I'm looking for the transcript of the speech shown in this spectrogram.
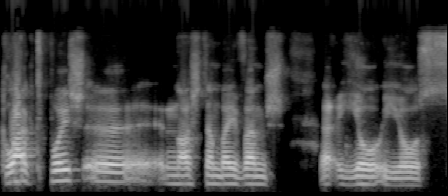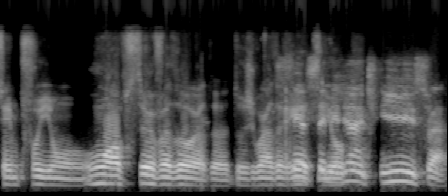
Claro que depois uh, nós também vamos e eu, eu sempre fui um, um observador de, dos guarda-redes. Ser semelhante, eu, isso é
